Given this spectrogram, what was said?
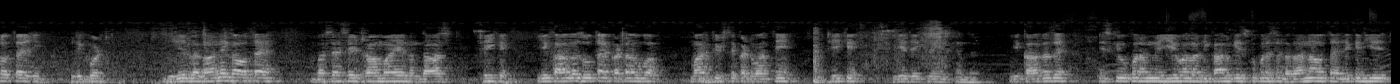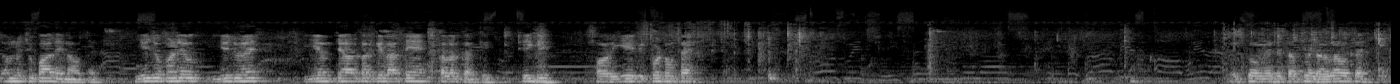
होता है जी लिक्विड ये लगाने का होता है, बस ऐसे ड्रामा है अंदाज ठीक है, ये कागज़ होता है, कटा हुआ मार्केट से कटवाते हैं। ठीक है, ये देख लें इसके अंदर। ये कागज़ है, इसके ऊपर हमने ये वाला निकाल के इसके ऊपर ऐसे लगाना होता है, लेकिन ये हमने छुपा लेना होता है। ये जो पड़े ये जो है, ये हम तैयार करके लाते हैं कलर करके। ठीक है, और ये लिक्विड होता है। इसको हमें टप में डालना होता है।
